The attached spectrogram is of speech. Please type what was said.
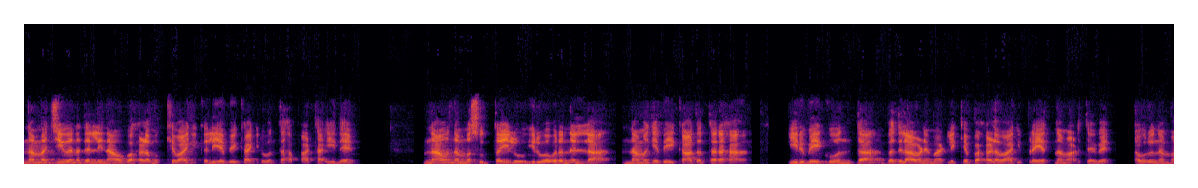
ನಮ್ಮ ಜೀವನದಲ್ಲಿ ನಾವು ಬಹಳ ಮುಖ್ಯವಾಗಿ ಕಲಿಯಬೇಕಾಗಿರುವಂತಹ ಪಾಠ ಇದೆ. ನಾವು ನಮ್ಮ ಸುತ್ತಲೂ ಇರುವವರನ್ನೆಲ್ಲ ನಮಗೆ ಬೇಕಾದ ತರಹ ಇರಬೇಕು ಅಂತ ಬದಲಾವಣೆ ಮಾಡಲಿಕ್ಕೆ ಬಹಳವಾಗಿ ಪ್ರಯತ್ನ ಮಾಡ್ತೇವೆ ಅವರು ನಮ್ಮ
